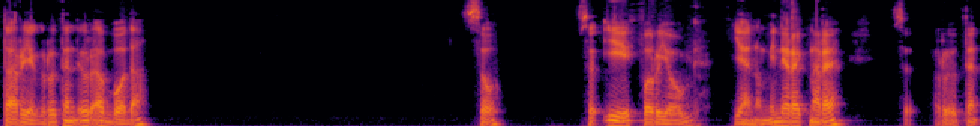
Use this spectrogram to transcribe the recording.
tar jag roten ur av båda. Så. Så Y får jag genom miniräknare. Så roten,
